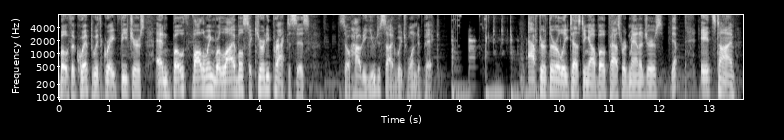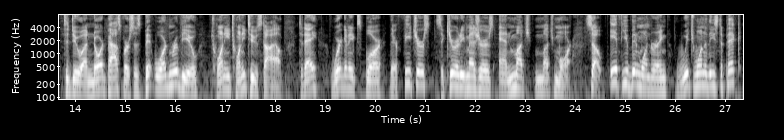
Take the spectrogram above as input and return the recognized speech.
Both equipped with great features and both following reliable security practices. So, how do you decide which one to pick? After thoroughly testing out both password managers, yep, it's time to do a NordPass versus Bitwarden review 2022 style. Today, we're going to explore their features, security measures, and much, much more. So, if you've been wondering which one of these to pick,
